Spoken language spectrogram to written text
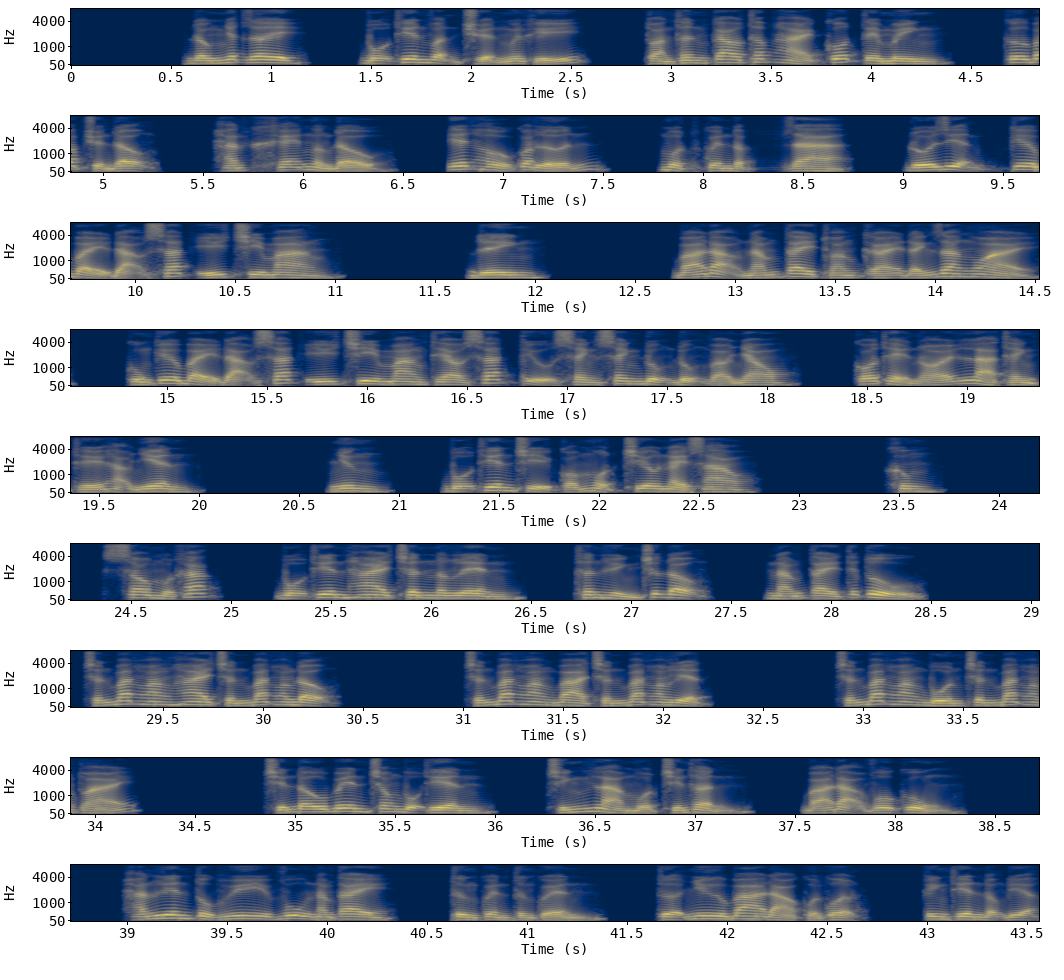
Đồng nhất giây, bộ thiên vận chuyển nguyên khí, toàn thân cao thấp hải cốt tê minh, cơ bắp chuyển động, hắn khẽ ngẩng đầu, tiết hầu quát lớn, một quyền đập ra, đối diện kia bảy đạo sát ý chi mang. Đinh! Bá đạo nắm tay thoáng cái đánh ra ngoài, cùng kia bảy đạo sát ý chi mang theo sát tiểu xanh xanh đụng đụng vào nhau, có thể nói là thành thế hạo nhiên. Nhưng, bộ thiên chỉ có một chiêu này sao? Không. Sau một khắc, bộ thiên hai chân nâng lên, thân hình trước động, nắm tay tiếp tục. Chấn bát hoang hai chấn bát hoang động. Chấn bát hoang ba chấn bát hoang liệt. Chấn bát hoang bốn chấn bát hoang thoái. Chiến đấu bên trong bộ thiên, chính là một chiến thần, bá đạo vô cùng. Hắn liên tục huy vũ nắm tay, từng quyền từng quyền, tựa như ba đảo cuộn cuộn, kinh thiên động địa.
